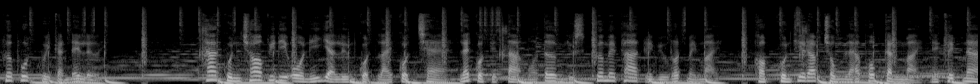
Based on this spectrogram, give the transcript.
เพื่อพูดคุยกันได้เลย ถ้าคุณชอบวิดีโอนี้อย่าลืมกดไลค์กดแชร์และกดติดตามมอเตอร์มิวส์เพื่อไม่พลาดรีวิวรถใหม่ๆ ขอบคุณที่รับชมแล้วพบกันใหม่ในคลิปหน้า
